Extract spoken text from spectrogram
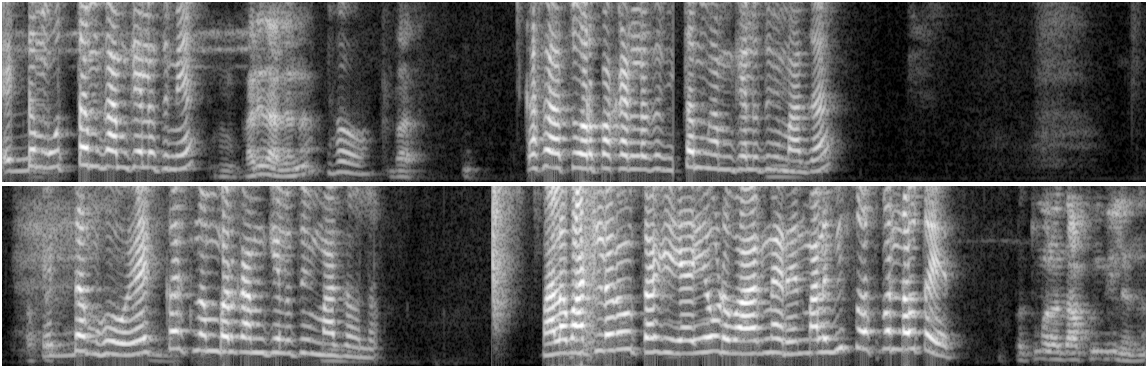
एकदम उत्तम काम केलं तुम्ही भारी झालं ना? हो. बस. कसा चोर पकडला तुम्ही? उत्तम काम केलं तुम्ही माझं. एकदम हो एकच नंबर काम केलं तुम्ही माझं. मला वाटलं नव्हतं की या एवढं वागणार आहे मला विश्वास पण नव्हता येत. तुम्हाला दाखवून दिलं ना?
